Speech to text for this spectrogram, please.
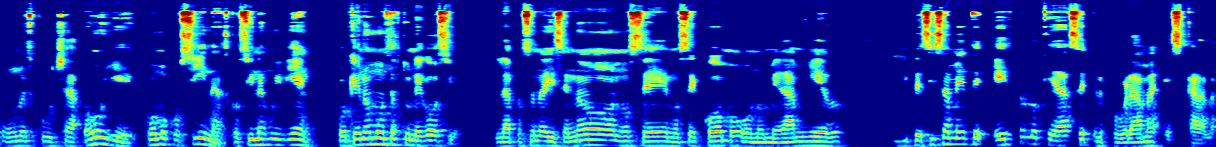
uno escucha, oye, ¿cómo cocinas? Cocinas muy bien. ¿Por qué no montas tu negocio? Y la persona dice, no, no sé, no sé cómo o no me da miedo. Y precisamente esto es lo que hace el programa Escala.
